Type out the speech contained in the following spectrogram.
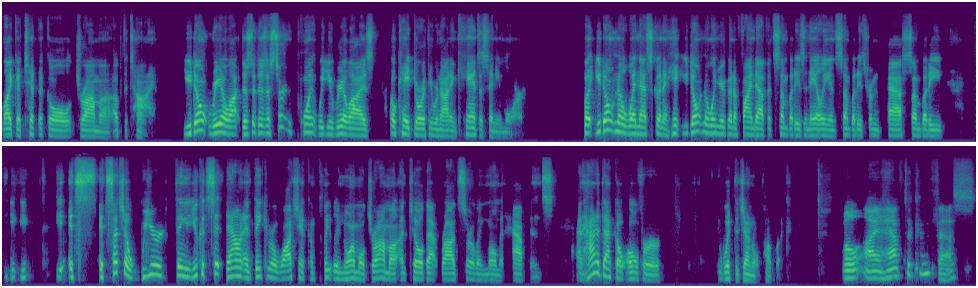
like a typical drama of the time. You don't realize there's a, there's a certain point where you realize, okay, Dorothy, we're not in Kansas anymore. But you don't know when that's going to hit. You don't know when you're going to find out that somebody's an alien, somebody's from the past, somebody. You, it's it's such a weird thing. You could sit down and think you were watching a completely normal drama until that Rod Serling moment happens. And how did that go over with the general public? Well, I have to confess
